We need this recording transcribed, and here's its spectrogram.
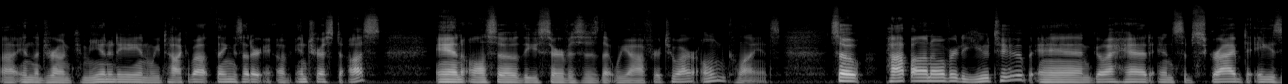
uh, in the drone community, and we talk about things that are of interest to us and also the services that we offer to our own clients. So pop on over to YouTube and go ahead and subscribe to AZ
